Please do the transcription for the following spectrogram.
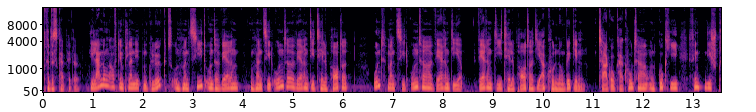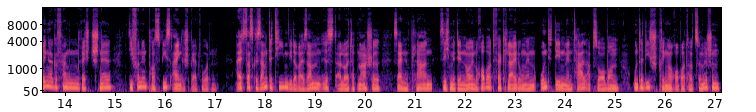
Drittes Kapitel. Die Landung auf dem Planeten glückt und man zieht unter während und man zieht unter, während die Teleporter und man zieht unter, während die während die Teleporter die Erkundung beginnen. Tago Kakuta und Guki finden die Springergefangenen recht schnell, die von den Pospis eingesperrt wurden. Als das gesamte Team wieder beisammen ist, erläutert Marshall seinen Plan, sich mit den neuen Robotverkleidungen und den Mentalabsorbern unter die Springer-Roboter zu mischen,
